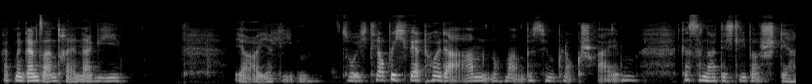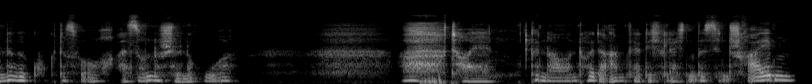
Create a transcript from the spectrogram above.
hat eine ganz andere Energie. Ja, ihr Lieben. So, ich glaube, ich werde heute Abend noch mal ein bisschen Blog schreiben. Gestern hatte ich lieber Sterne geguckt. Das war auch also eine schöne Ruhe. Ach, toll. Genau, und heute Abend werde ich vielleicht ein bisschen schreiben.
